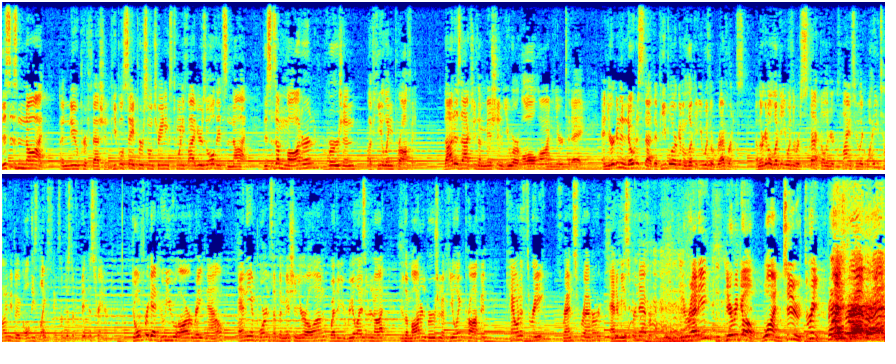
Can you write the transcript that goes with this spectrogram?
This is not a new profession. People say personal training is 25 years old. It's not. This is a modern version of healing prophet. That is actually the mission you are all on here today. And you're going to notice that, that people are going to look at you with a reverence. And they're going to look at you with a respect, all of your clients. You're like, why are you telling me about all these life things? I'm just a fitness trainer. Don't forget who you are right now and the importance of the mission you're all on, whether you realize it or not. You're the modern version of healing prophet. Count of three, friends forever, enemies for never. You ready? Here we go. One, two, three. Friends forever.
